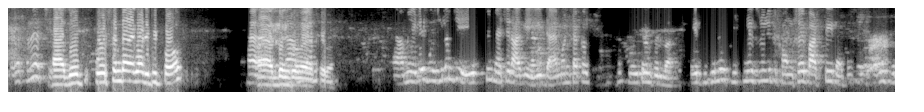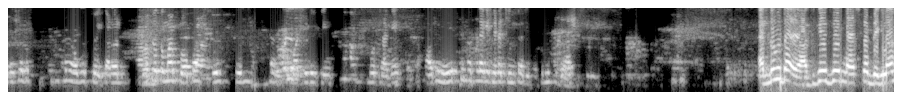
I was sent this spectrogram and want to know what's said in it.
এবার শোনা যাচ্ছে? হ্যাঁ যে একবার রিপিট করো। হ্যাঁ হ্যাঁ একদম হ্যাঁ, শোনা আমি- যাচ্ছে এবার। আমি এটাই বলছিলাম যে এএফসি ম্যাচের আগে এই ডায়মন্ড টাকা সিলভা এই দুজনের ফিটনেস যদি সংশয় বাড়তেই থাকে অবশ্যই কারণ দুটো তোমার প্রপার তোমার যদি চিন্তা থাকে তাহলে এএফসি ম্যাচের আগে সেটা চিন্তা দিবে। তুমি? একদমই তাই। আজকে যে ম্যাচটা দেখলাম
